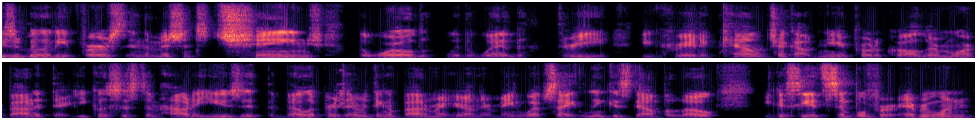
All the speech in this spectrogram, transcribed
usability first and the mission to change the world with Web three. You can create an account, check out Near Protocol, learn more about it, their ecosystem, how to use it, developers, everything about them right here on their main website. Link is down below. You can see it's simple for everyone,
